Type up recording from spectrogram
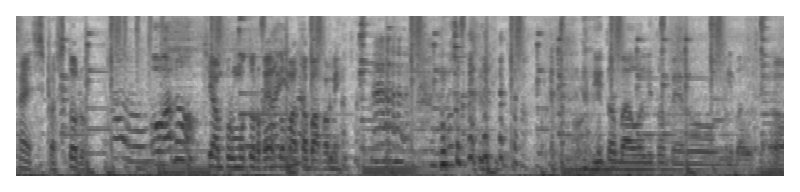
Ay, si Pastor. oh. Oh, ano? Siya ang promotor kaya tumataba kami. Dito bawal ito pero hindi bawal. Oo.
